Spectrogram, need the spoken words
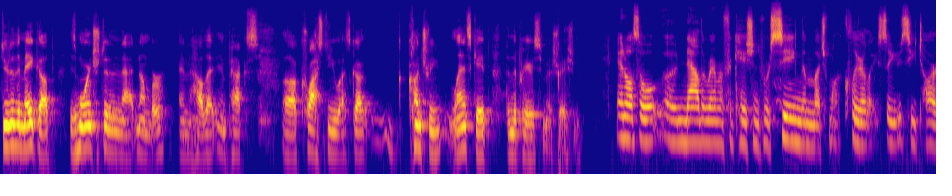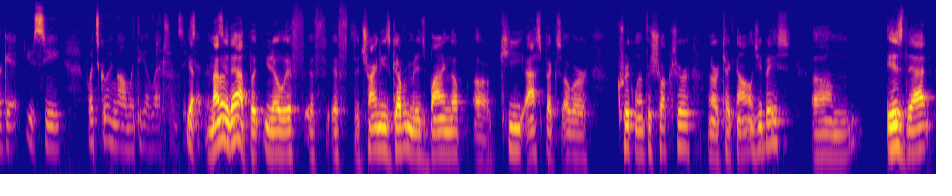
due to the makeup, is more interested in that number and how that impacts uh, across the U.S. Go- country landscape than the previous administration. And also uh, now the ramifications, we're seeing them much more clearly. So you see Target, you see what's going on with the elections, et Yeah, cetera. not only that, but you know, if, if, if the Chinese government is buying up uh, key aspects of our critical infrastructure and our technology base, um, is that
